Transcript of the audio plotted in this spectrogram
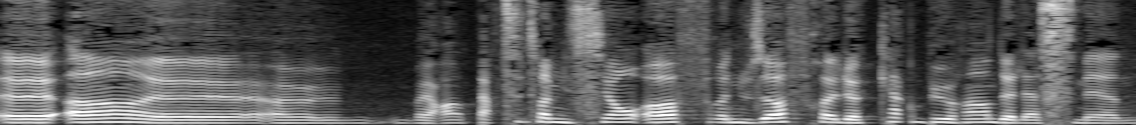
euh, euh, ben, en partie de sa mission, offre, nous offre le carburant de la semaine.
